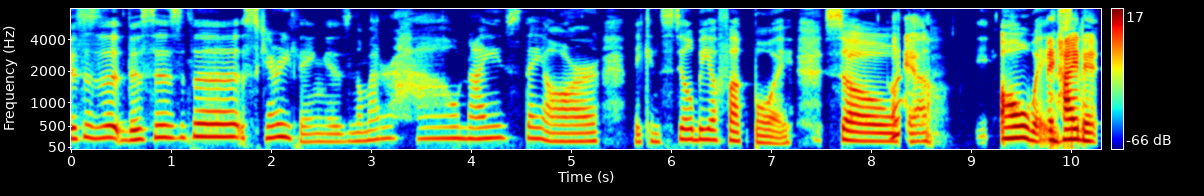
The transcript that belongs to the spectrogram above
this is the this is the scary thing is no matter how nice they are, they can still be a fuck boy. Oh, So yeah. They always hide it.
